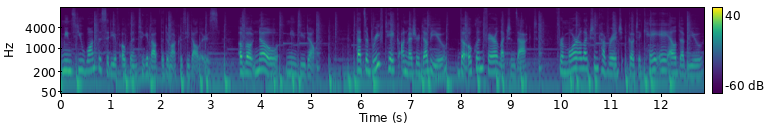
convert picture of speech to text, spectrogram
means you want the city of Oakland to give out the democracy dollars. A vote no means you don't. That's a brief take on Measure W, the Oakland Fair Elections Act. For more election coverage, go to kalw.org.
